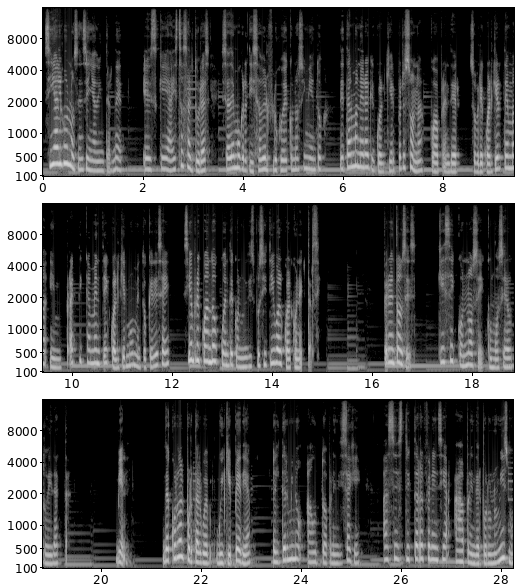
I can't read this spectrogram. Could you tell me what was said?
Si algo nos ha enseñado Internet es que a estas alturas se ha democratizado el flujo de conocimiento de tal manera que cualquier persona pueda aprender sobre cualquier tema en prácticamente cualquier momento que desee, siempre y cuando cuente con un dispositivo al cual conectarse. Pero entonces, ¿Qué se conoce como ser autodidacta? Bien, de acuerdo al portal web Wikipedia, el término autoaprendizaje hace estricta referencia a aprender por uno mismo.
